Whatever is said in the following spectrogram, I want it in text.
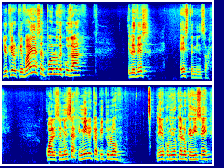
yo quiero que vayas al pueblo de Judá y le des este mensaje. ¿Cuál es el mensaje? Mire el capítulo, mire conmigo qué es lo que dice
